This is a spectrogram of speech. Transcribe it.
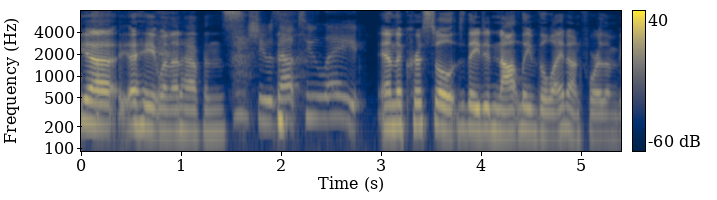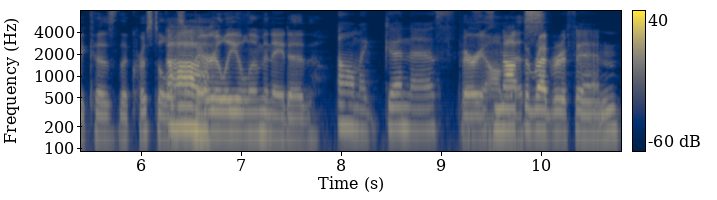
yeah, I hate when that happens. She was out too late. And the crystal they did not leave the light on for them because the crystal is Ah. barely illuminated. Oh my goodness. Very It's ominous. not the Red Roof Inn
